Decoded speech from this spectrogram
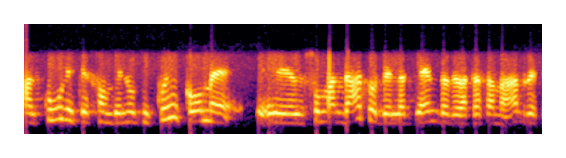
alcuni che sono venuti qui come eh, su mandato dell'azienda della casa madre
